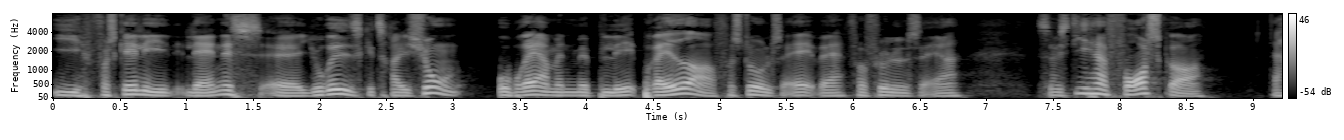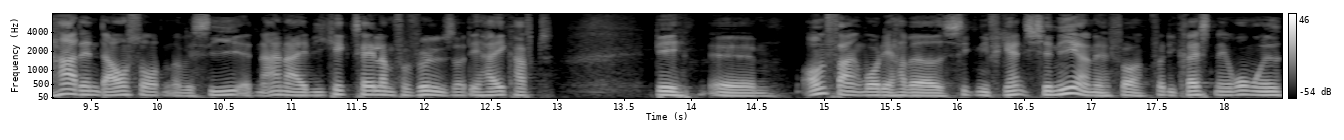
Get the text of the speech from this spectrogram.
i forskellige landes øh, juridiske tradition, opererer man med bredere forståelse af, hvad forfølgelse er. Så hvis de her forskere, der har den dagsorden og vil sige, at nej, nej, vi kan ikke tale om forfølgelse, og det har ikke haft det øh, omfang, hvor det har været signifikant generende for, for de kristne i Romeriet,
